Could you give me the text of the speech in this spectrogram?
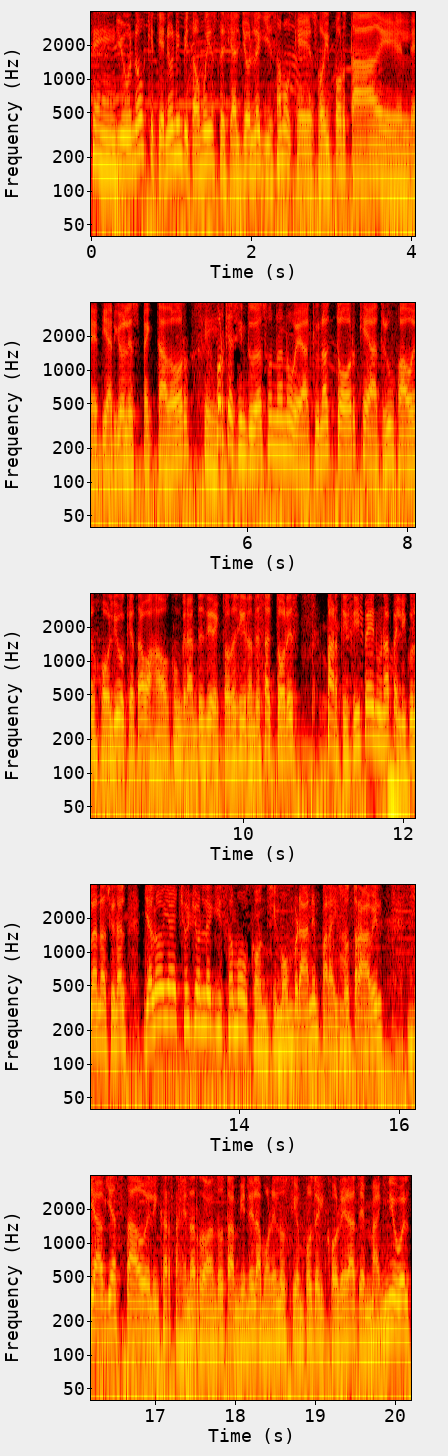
Sí. Y uno que tiene un invitado muy especial, John Leguizamo, que es hoy portada del eh, diario El Espectador, Sí. porque sin duda es una novedad que un actor que ha triunfado en Hollywood, que ha trabajado con grandes directores y grandes actores, participe en una película nacional. Ya lo había hecho John Leguizamo con Simón Brand en Paraíso Travel, ya había estado él en Cartagena rodando también El amor en los tiempos del cólera de Mac Newell,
